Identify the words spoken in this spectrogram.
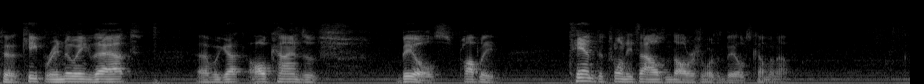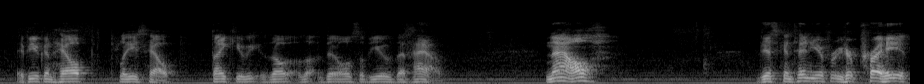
to keep renewing that. Uh, we got all kinds of bills, probably ten to twenty thousand dollars worth of bills coming up. If you can help, please help. Thank you, those of you that have. Now, just continue for your pray,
